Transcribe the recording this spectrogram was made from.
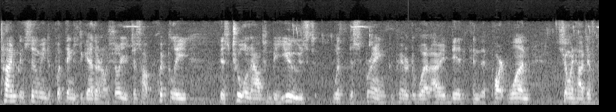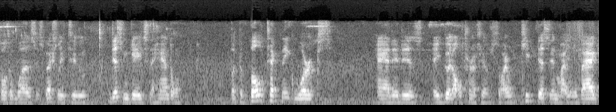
time consuming to put things together, and I'll show you just how quickly this tool now can be used with the spring compared to what I did in the part one, showing how difficult it was, especially to disengage the handle. But the bolt technique works, and it is a good alternative. So I will keep this in my little bag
